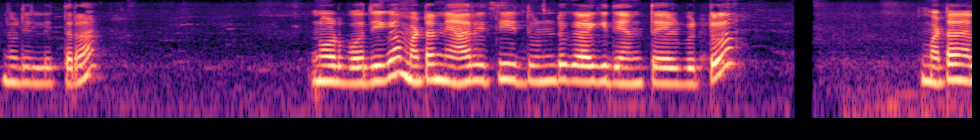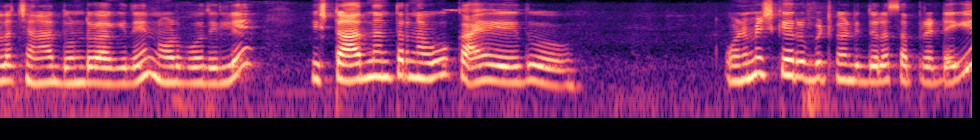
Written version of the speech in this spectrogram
ನೋಡಿ ಇಲ್ಲಿ ಥರ ನೋಡ್ಬೋದು. ಈಗ ಮಟನ್ ಯಾವ ರೀತಿ ದುಂಡಗಾಗಿದೆ ಅಂತ ಹೇಳ್ಬಿಟ್ಟು ಮಟನ್ ಎಲ್ಲ ಚೆನ್ನಾಗಿ ದುಂಡಗಾಗಿದೆ. ನೋಡ್ಬೋದು ಇಲ್ಲಿ. ಇಷ್ಟಾದ ನಂತರ ನಾವು ಕಾಯಿ ಇದು ಒಣಮೆಣ್ಸಿಕಾಯಿ ರುಬ್ಬಿಟ್ಕೊಂಡಿದ್ದೆಲ್ಲ ಸಪ್ರೇಟಾಗಿ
